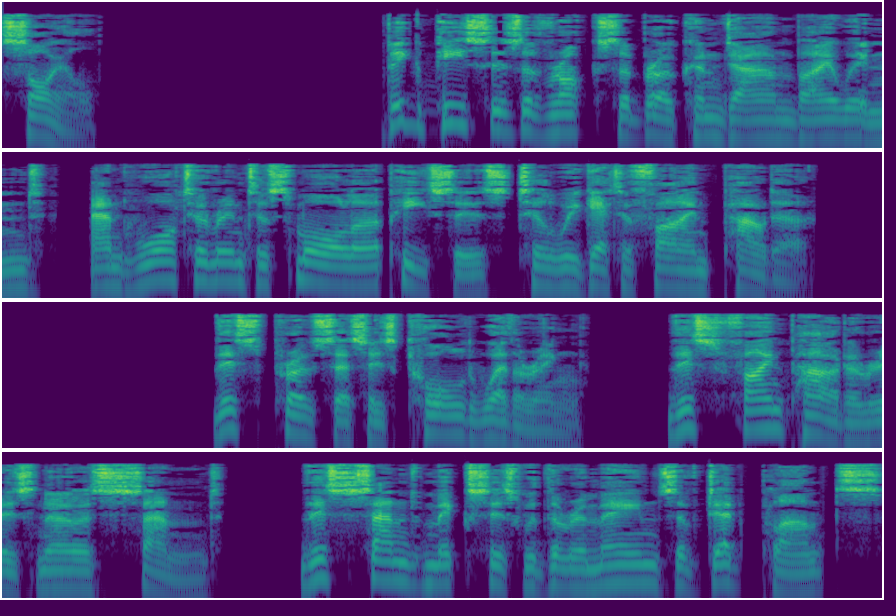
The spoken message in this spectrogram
soil. Big pieces of rocks are broken down by wind, and water into smaller pieces till we get a fine powder. This process is called weathering. This fine powder is known as sand. This sand mixes with the remains of dead plants,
